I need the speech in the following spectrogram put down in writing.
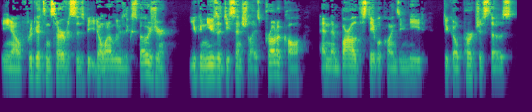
you know, for goods and services, but you don't want to lose exposure, you can use a decentralized protocol and then borrow the stablecoins you need to go purchase those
